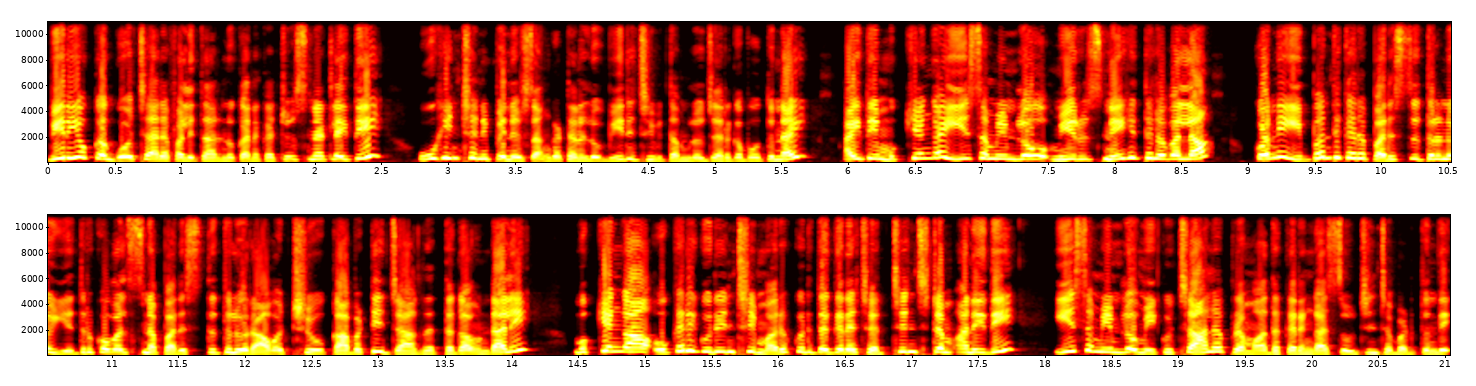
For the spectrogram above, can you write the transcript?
వీరి యొక్క గోచార ఫలితాలను కనుక చూసినట్లయితే ఊహించని పెను సంఘటనలు వీరి జీవితంలో జరగబోతున్నాయి. అయితే ముఖ్యంగా ఈ సమయంలో మీరు స్నేహితుల వల్ల కొన్ని ఇబ్బందికర పరిస్థితులను ఎదుర్కోవలసిన పరిస్థితులు రావచ్చు. కాబట్టి జాగ్రత్తగా ఉండాలి. ముఖ్యంగా ఒకరి గురించి మరొకరి దగ్గర చర్చించటం అనేది ఈ సమయంలో మీకు చాలా ప్రమాదకరంగా సూచించబడుతుంది.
